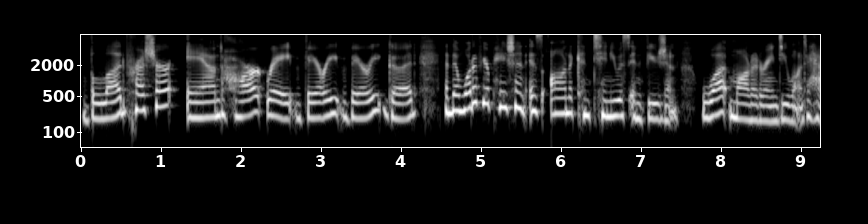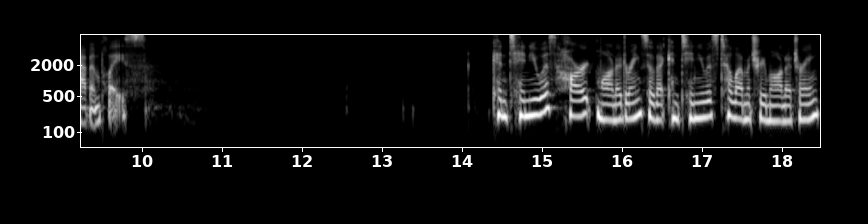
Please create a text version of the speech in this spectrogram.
Blood pressure and heart rate. Very, very good. And then, what if your patient is on a continuous infusion? What monitoring do you want to have in place? Continuous heart monitoring, so that continuous telemetry monitoring,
